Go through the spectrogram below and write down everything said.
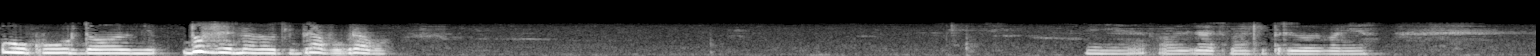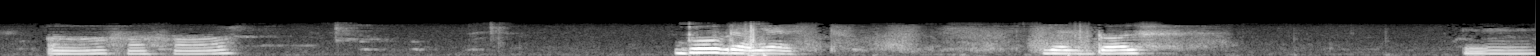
O kurde. Dobrze, Melody, brawo, brawo. Nie, ale zaraz mam hiperlodowanie. O, ha, ha. Dobra, jest. Jest gol. Mm.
